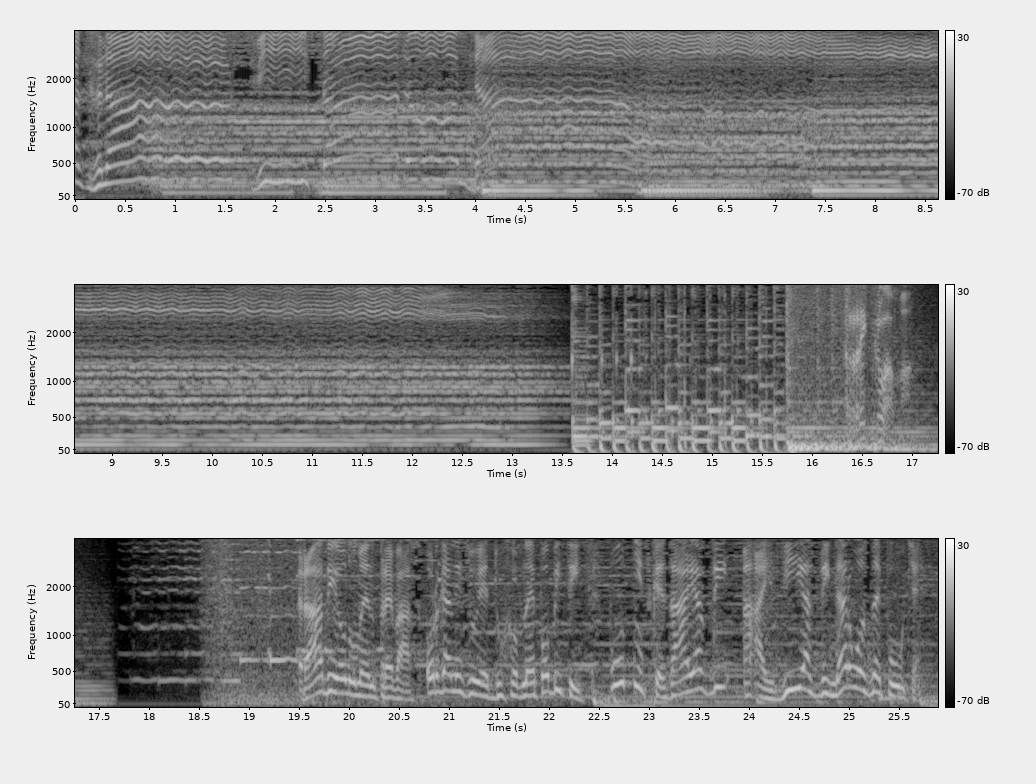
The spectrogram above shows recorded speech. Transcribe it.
nás hná svý stádo dá. Reklama Rádio Lumen pre vás organizuje duchovné pobyty, pútnické zájazdy a aj výjazdy na rôzne púte.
